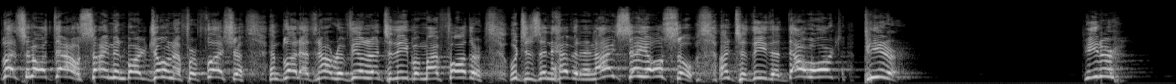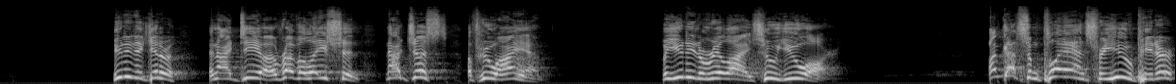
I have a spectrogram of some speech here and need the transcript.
Blessed art thou, Simon Bar Jonah, for flesh and blood hath not revealed it unto thee, but my Father which is in heaven. And I say also unto thee that thou art Peter. Peter, you need to get a, an idea, a revelation, not just of who I am, but you need to realize who you are. I've got some plans for you, Peter.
